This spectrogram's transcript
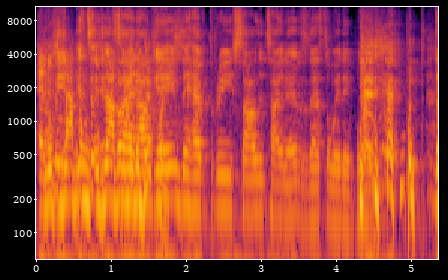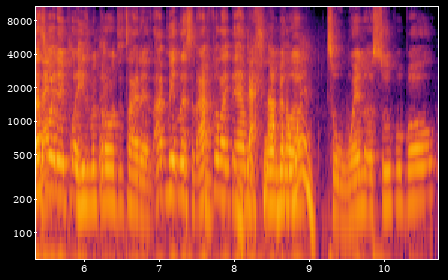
and I it's mean, not gonna. it's, It's, an not gonna make a difference. game. They have three solid tight ends. That's the way they play. but That's that- the way they play. He's been throwing to tight ends. I mean, listen, I feel like they have That's a not gonna win. to win a Super Bowl,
